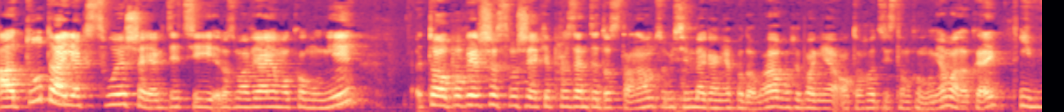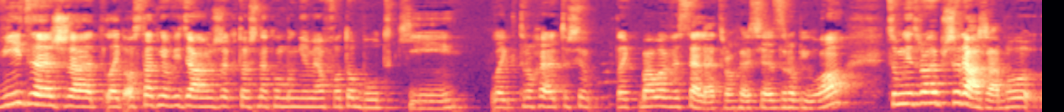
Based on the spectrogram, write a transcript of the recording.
A tutaj, jak słyszę, jak dzieci rozmawiają o komunii, to po pierwsze słyszę, jakie prezenty dostaną, co mi się mega nie podoba, bo chyba nie o to chodzi z tą komunią, ale okej. I widzę, że like, ostatnio widziałam, że ktoś na komunię miał fotobudki, like, trochę to się, like, małe wesele trochę się zrobiło, co mnie trochę przeraża, bo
